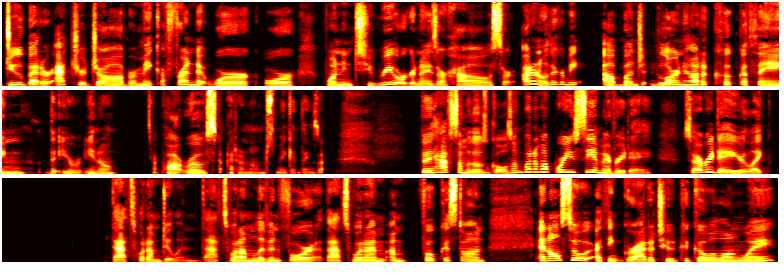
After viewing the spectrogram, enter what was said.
do better at your job or make a friend at work or wanting to reorganize our house or I don't know. There could be a bunch, learn how to cook a thing that you're, you know, a pot roast. I don't know. I'm just making things up. But have some of those goals and put them up where you see them every day. So every day you're like, that's what I'm doing. That's what I'm living for. That's what I'm I'm focused on. And also I think gratitude could go a long way.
